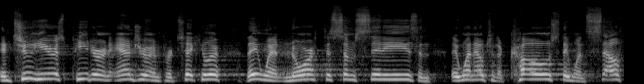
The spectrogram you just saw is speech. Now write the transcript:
In two years, Peter and Andrew in particular, they went north to some cities and they went out to the coast. They went south,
